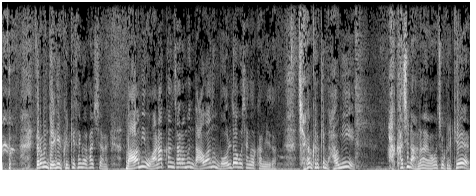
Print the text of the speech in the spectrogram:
여러분 되게 그렇게 생각하시잖아요. 마음이 완악한 사람은 나와는 멀다고 생각합니다. 제가 그렇게 마음이 악하진 않아요. 저 그렇게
